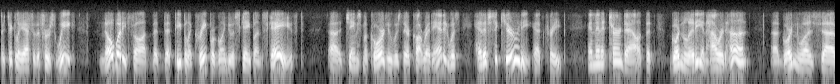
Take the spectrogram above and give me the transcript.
particularly after the first week, nobody thought that, that people at Creep were going to escape unscathed. Uh, James McCord, who was there caught red handed, was head of security at Creep. And then it turned out that Gordon Liddy and Howard Hunt. Uh, Gordon was uh,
